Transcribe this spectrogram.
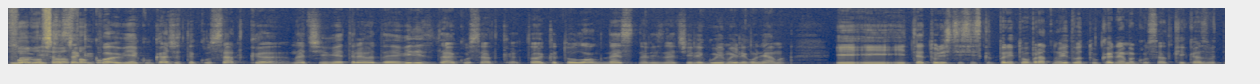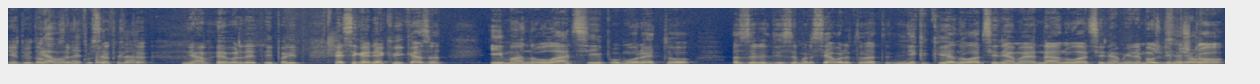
флот в Севастопол. какво е. Вие, ако кажете косатка, значи вие трябва да я видите тази косатка. Той е като лонг днес, нали? Значи или го има, или го няма. И, и, и те туристи си искат парите обратно. Идват тук, няма косатка и казват, ние дойдохме заради косатката, да. няма и върнете и парите. Е, сега някакви казват, има анулации по морето заради замърсяването на водата. Никакви анулации няма, една анулация няма. И не може да има що,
